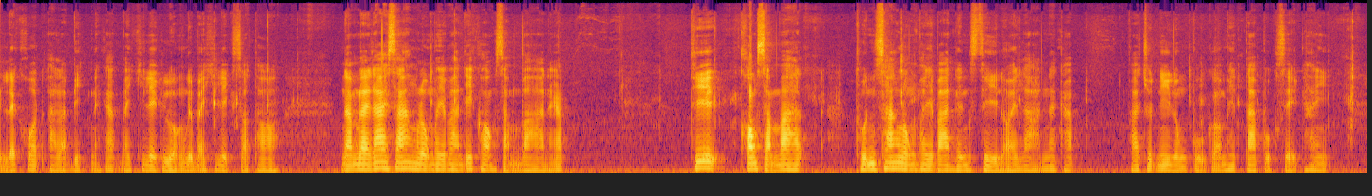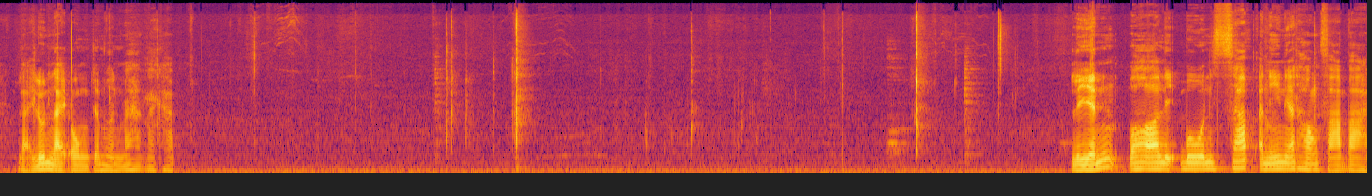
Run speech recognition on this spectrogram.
ษและโค้ดอาราบิกนะครับใบขี้เหล็กหลวงหรือใบขี้เหล็กสอทอนำรายได้สร้างโรงพยาบาลที่คลองสัมบานะครับ ที่คลองสัมบาทุนสร้างโรงพยาบาลถึง 400 ล้านนะครับพระชุดนี้หลวงปู่ก็เมตตาปลุกเสกให้หลายรุ่นหลายองค์จำนวนมากนะครับ เหรียญบริบูรณ์ทรัพย์ อันนี้เนื้อทองฝาบาท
